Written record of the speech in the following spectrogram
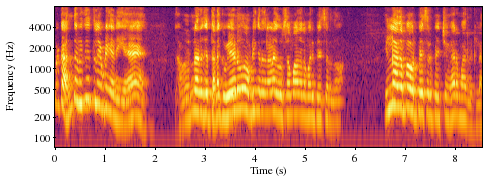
பட் அந்த விதத்தில் எப்படிங்க நீங்கள் கவர்னருக்கு தனக்கு வேணும் அப்படிங்கிறதுனால ஒரு சமாதானம் மாதிரி பேசுகிறதும் இல்லாதப்ப அவர் பேசுகிற பேச்சும் வேறு மாதிரி இருக்குல்ல.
